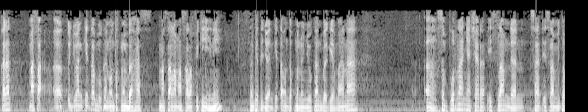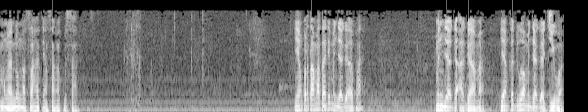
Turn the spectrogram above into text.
karena masa uh, tujuan kita bukan untuk membahas masalah-masalah fikih ini, tapi tujuan kita untuk menunjukkan bagaimana uh, sempurnanya syarat Islam dan syariat Islam itu mengandung maslahat yang sangat besar. Yang pertama tadi menjaga apa? Menjaga agama. Yang kedua menjaga jiwa.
